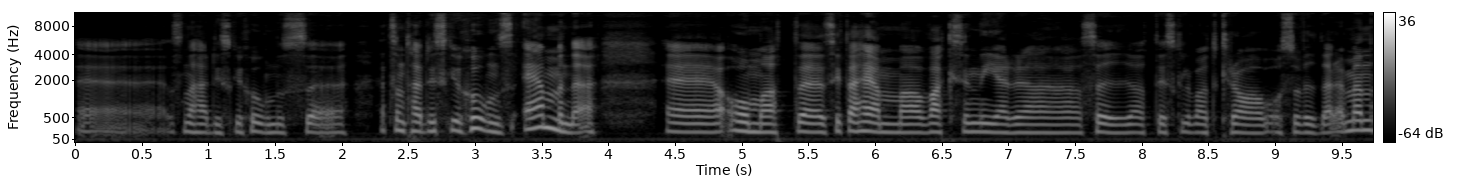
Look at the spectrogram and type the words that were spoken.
eh, såna här diskussions, eh, ett sånt här diskussionsämne eh, om att eh, sitta hemma och vaccinera sig, att det skulle vara ett krav och så vidare. Men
